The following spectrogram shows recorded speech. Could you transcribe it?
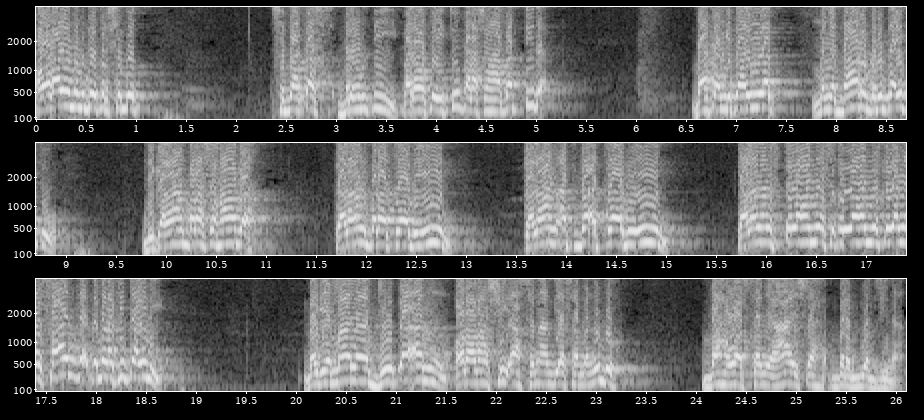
orang yang menuduh tersebut sebatas berhenti. Pada waktu itu para sahabat tidak. Bahkan kita lihat menyebar berita itu. Di kalangan para sahabat kalangan para tabi'in kalangan atba' tabi'in kalangan setelahnya setelahnya setelahnya sampai kepada kita ini. Bagaimana jutaan orang-orang syiah senantiasa menuduh bahwasanya Aisyah berbuat zina.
